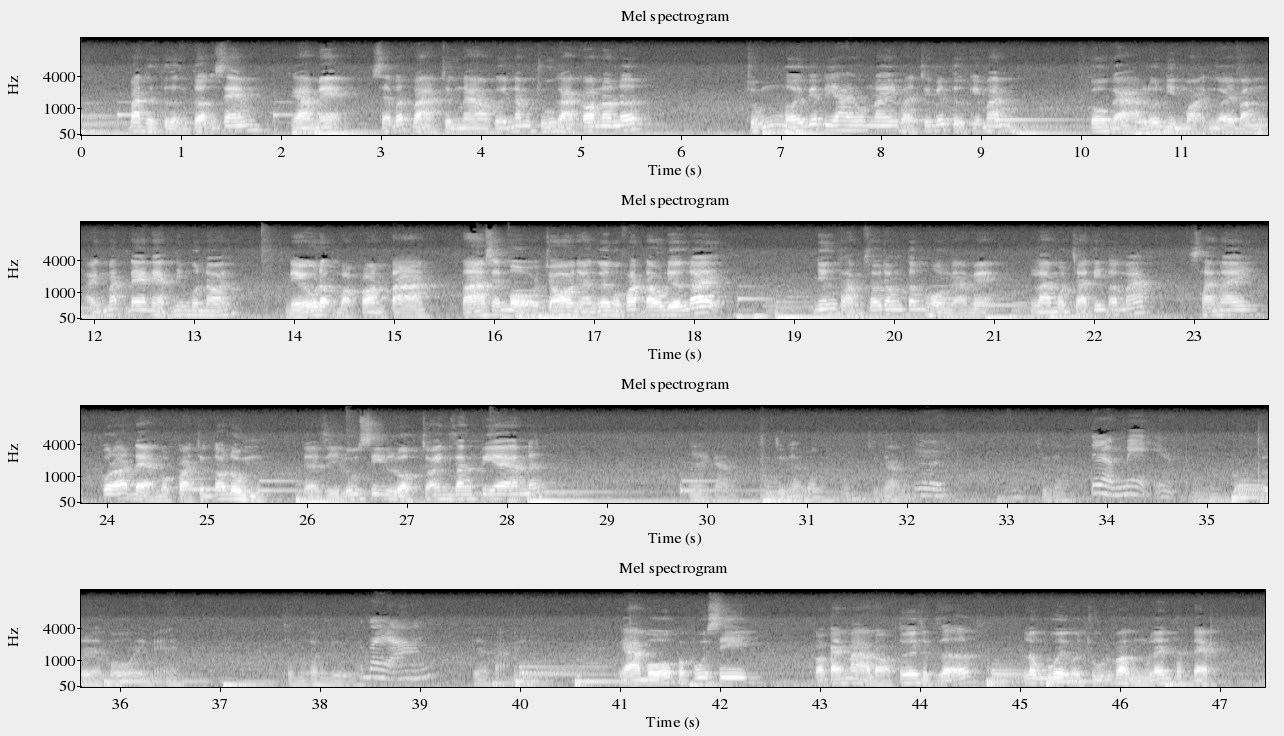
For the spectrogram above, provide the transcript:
Bạn thử tưởng tượng xem, Gà mẹ sẽ vất vả chừng nào với năm chú gà con non nớt Chúng mới biết đi hai hôm nay và chưa biết tự kiếm ăn. Cô gà luôn nhìn mọi người bằng ánh mắt đe nẹt như muốn nói Nếu động vào con ta Ta sẽ mổ cho nhà ngươi một phát đau điếng đấy. Nhưng thẳm sâu trong tâm hồn gà mẹ Là một trái tim ấm áp. Sáng nay cô đã đẻ một quả trứng to đùng Để dì Lucy luộc cho anh Giang Pierre ăn đấy. Này gà, trứng gà đồng Trứng gà đấy, Ừ, trứng gà. Đây là mẹ. ừ. Tôi đây là bố đây mẹ này Chồng gầm gừ Đây là ai? Đây là bạn mình. Gà bố của Pussy Có cái màu đỏ tươi rực rỡ Lông đuôi của chú vầng lên thật đẹp.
